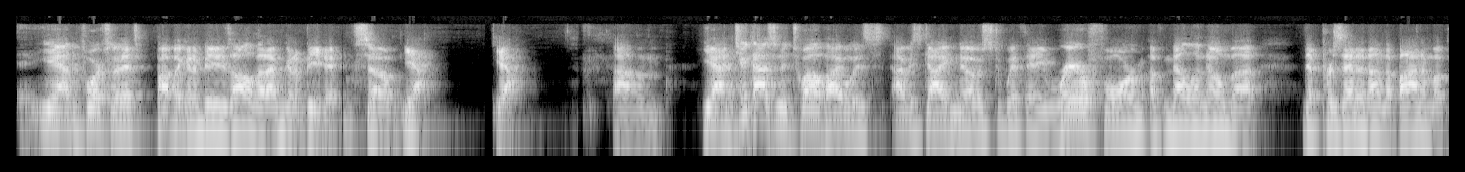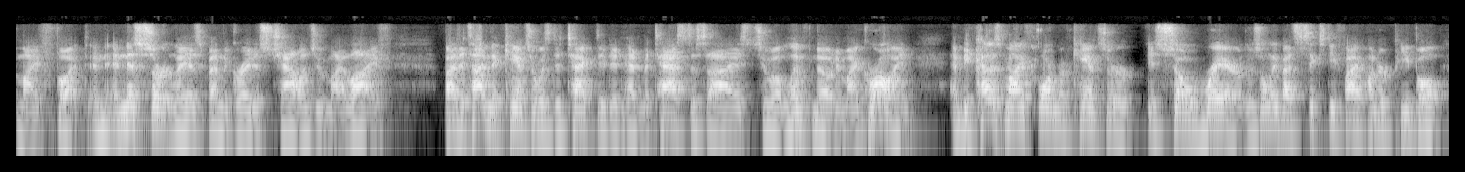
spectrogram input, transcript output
Yeah, unfortunately, that's probably going to be is all that I'm going to beat it. So yeah, yeah. Um, yeah, in 2012, I was I was diagnosed with a rare form of melanoma that presented on the bottom of my foot, and and this certainly has been the greatest challenge of my life. By the time that cancer was detected, it had metastasized to a lymph node in my groin, and because my form of cancer is so rare, there's only about 6,500 people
